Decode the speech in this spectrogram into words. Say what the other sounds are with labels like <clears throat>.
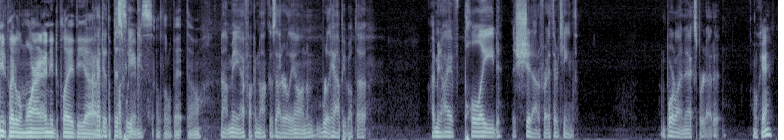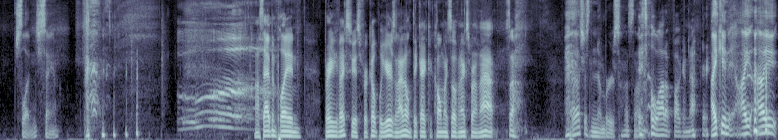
I need to play it a little more. I need to play the uh, gotta do it the this plus week. games a little bit though. Not me. I fucking knocked this out early on. I'm really happy about that. I mean, I have played the shit out of Friday Thirteenth. I'm borderline an expert at it. Okay. Just letting, just saying. I'll say I've been playing of Exvius for a couple years, and I don't think I could call myself an expert on that. So Well, that's just numbers. That's not. <laughs> it's a lot of fucking numbers. I can. I. I.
